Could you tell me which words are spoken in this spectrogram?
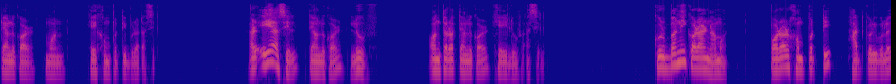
তেওঁলোকৰ মন সেই সম্পত্তিবোৰত আছিল। আৰু এয়ে আছিল তেওঁলোকৰ লোভ। অন্তৰত তেওঁলোকৰ সেই লোভ আছিল। কুৰ্বানী কৰাৰ নামত পৰৰ সম্পত্তি হাত কৰিবলৈ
